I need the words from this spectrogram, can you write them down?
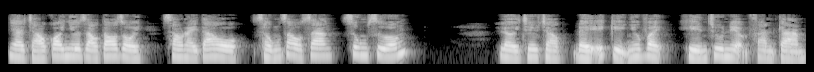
Nhà cháu coi như giàu to rồi, sau này ta hồ, sống giàu sang, sung sướng. Lời trêu chọc đầy ích kỷ như vậy khiến Chu Niệm phản cảm.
